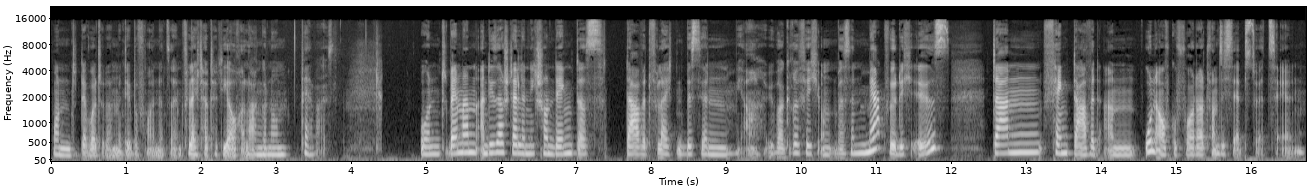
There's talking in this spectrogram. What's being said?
Und der wollte dann mit dir befreundet sein. Vielleicht hat er die auch alle angenommen. Wer weiß. Und wenn man an dieser Stelle nicht schon denkt, dass David vielleicht ein bisschen ja, übergriffig und ein bisschen merkwürdig ist, dann fängt David an, unaufgefordert von sich selbst zu erzählen.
